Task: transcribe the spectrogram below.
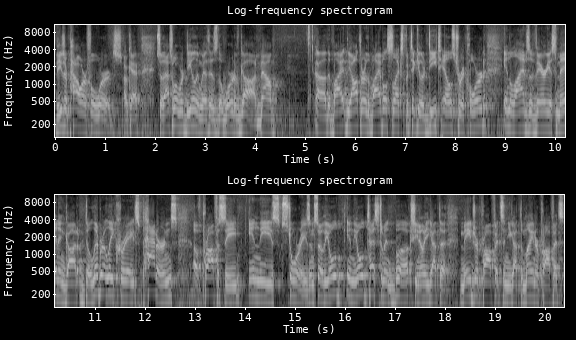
These are powerful words, okay? So that's what we're dealing with is the Word of God. Now, uh, the, the, author of the Bible selects particular details to record in the lives of various men, and God deliberately creates patterns of prophecy in these stories. And so, the old in the Old Testament books, you know, you got the major prophets and you got the minor prophets,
